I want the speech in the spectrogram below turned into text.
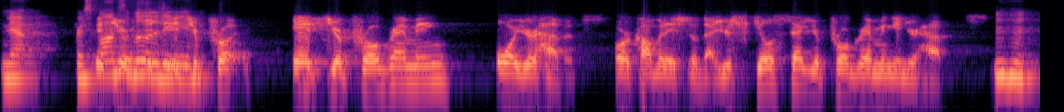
Yeah, responsibility. It's your, it's, it's your pro, it's your programming or your habits or a combination of that. Your skill set, your programming, and your habits. Mm-hmm.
